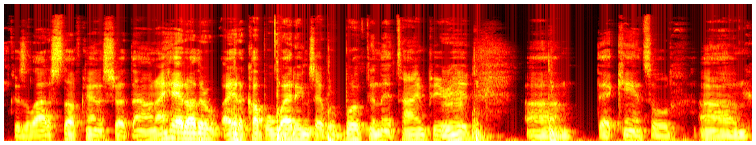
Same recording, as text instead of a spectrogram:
Because a lot of stuff kind of shut down. I had other, I had a couple weddings that were booked in that time period Mm-hmm. um, that canceled. Um,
